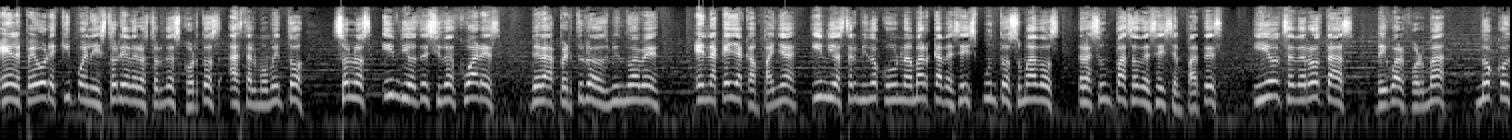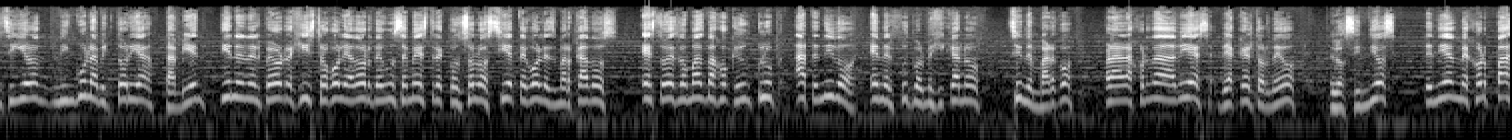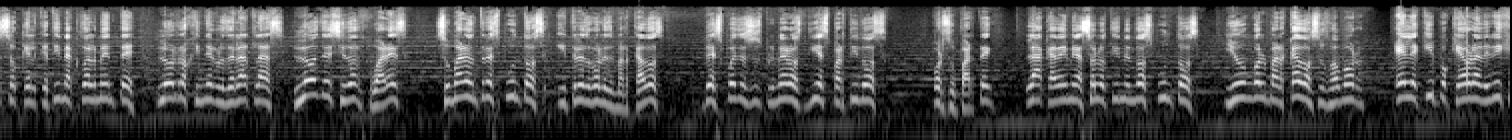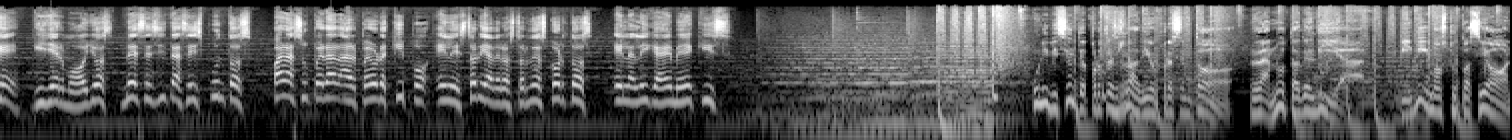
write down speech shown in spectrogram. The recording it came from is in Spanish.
El peor equipo en la historia de los torneos cortos hasta el momento son los indios de Ciudad Juárez de la Apertura 2009. En aquella campaña, Indios terminó con una marca de 6 puntos sumados tras un paso de 6 empates y 11 derrotas. De igual forma, no consiguieron ninguna victoria. También tienen el peor registro goleador de un semestre con solo 7 goles marcados. Esto es lo más bajo que un club ha tenido en el fútbol mexicano. Sin embargo, para la jornada 10 de aquel torneo, los indios tenían mejor paso que el que tiene actualmente los rojinegros del Atlas. Los de Ciudad Juárez sumaron 3 puntos y 3 goles marcados después de sus primeros 10 partidos. Por su parte, la academia solo tiene 2 puntos y un gol marcado a su favor. El equipo que ahora dirige, Guillermo Hoyos, necesita 6 puntos para superar al peor equipo en la historia de los torneos cortos en la Liga MX. Univisión Deportes Radio presentó La Nota del Día. Vivimos tu pasión.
